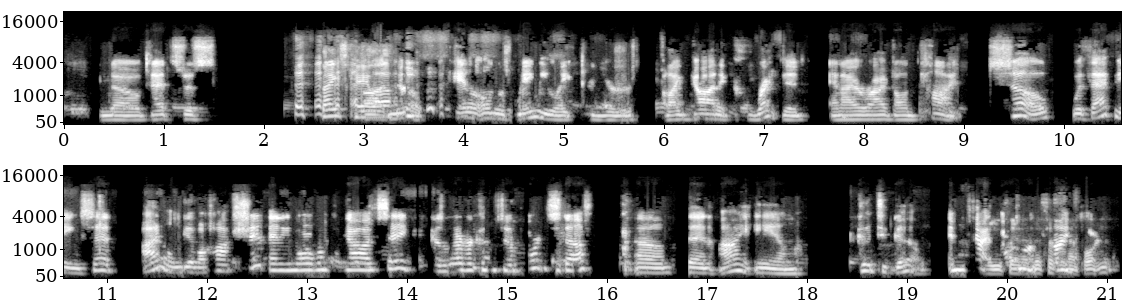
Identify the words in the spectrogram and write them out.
you know, that's just. thanks, Uh, Kayla. no, Kayla almost made me late for yours, but I got it corrected and I arrived on time. So, with that being said, I don't give a hot shit anymore, for God's sake, because whenever it comes to important stuff, um, then I am good to go. And Are you saying I'm that on this isn't time. important?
